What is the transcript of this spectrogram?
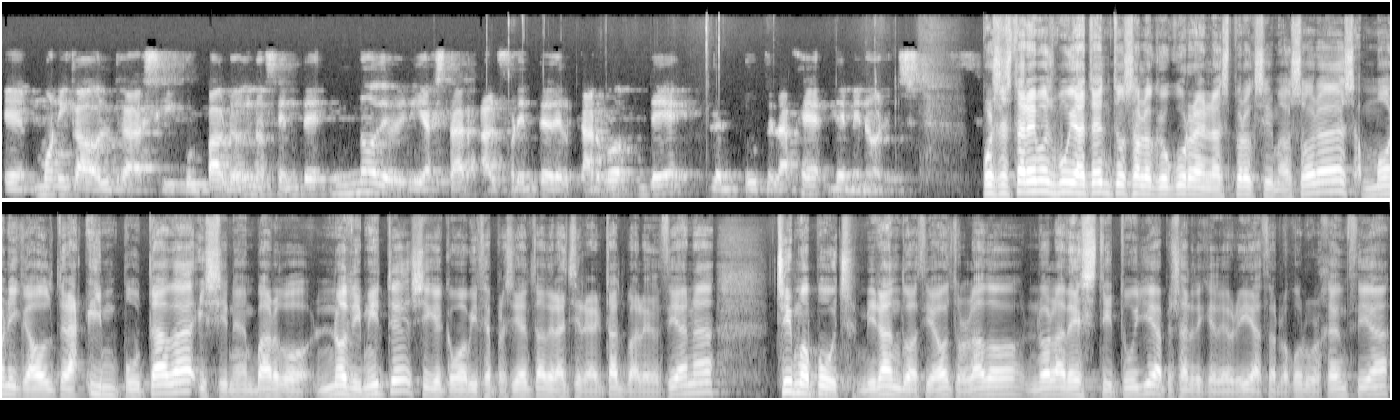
eh, Mónica Oltra, si culpable o inocente, no debería estar al frente del cargo de, tutelaje de menores. Pues estaremos muy atentos a lo que ocurra en las próximas horas. Mónica Oltra imputada y sin embargo no dimite, sigue como vicepresidenta de la Generalitat Valenciana. Chimo Puig mirando hacia otro lado, no la destituye a pesar de que debería hacerlo con urgencia.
